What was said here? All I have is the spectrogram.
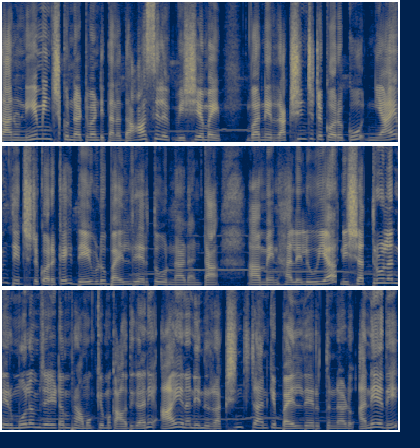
తాను నియమించుకున్నటువంటి తన దాసుల విషయమై వారిని రక్షించుట కొరకు న్యాయం తీర్చుట కొరకై దేవుడు బయలుదేరుతూ ఉన్నాడంట. ఆమెన్. హలెలూయ నీ శత్రువులను నిర్మూలం చేయటం ప్రాముఖ్యము కాదు కానీ ఆయన నిన్ను రక్షించడానికి బయలుదేరుతున్నాడు అనేది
